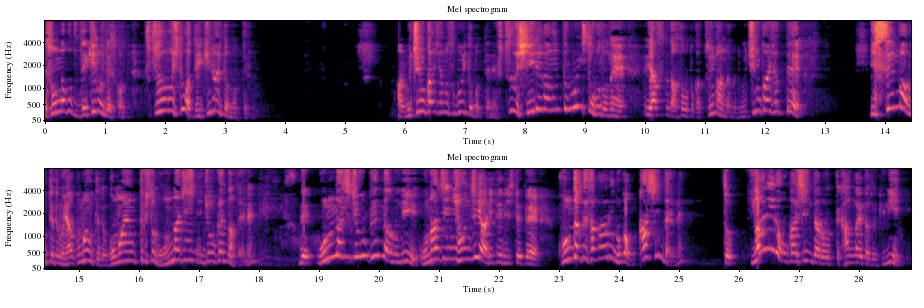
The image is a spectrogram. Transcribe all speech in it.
で、そんなことできるんですか？普通の人はできないと思ってる。あの、うちの会社のすごいとこってね、普通仕入れがうんと多い人ほどね、安く出そうとかそういうのあるんだけど、うちの会社って、1000万売ってても100万売ってても5万円売ってる人も同じ条件なんだよね。で、同じ条件なのに、同じ日本人相手にしてて、こんだけ差があるのがおかしいんだよね。そう。何がおかしいんだろうって考えたときに、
